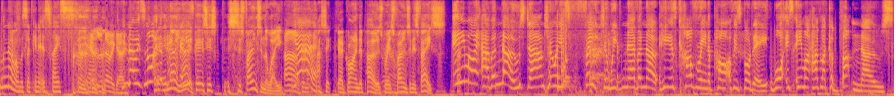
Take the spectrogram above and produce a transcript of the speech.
Well, no one was looking at his face. Yeah, there we go. No, it's not in the Uh, picture. no, no, He's- because his, his phone's in the way. Ah. Doing Yeah. a classic uh, Grindr pose where his phone's in his face. He might have a nose down to his feet, and we'd never know. He is covering a part of his body. What is? He might have like a button nose.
